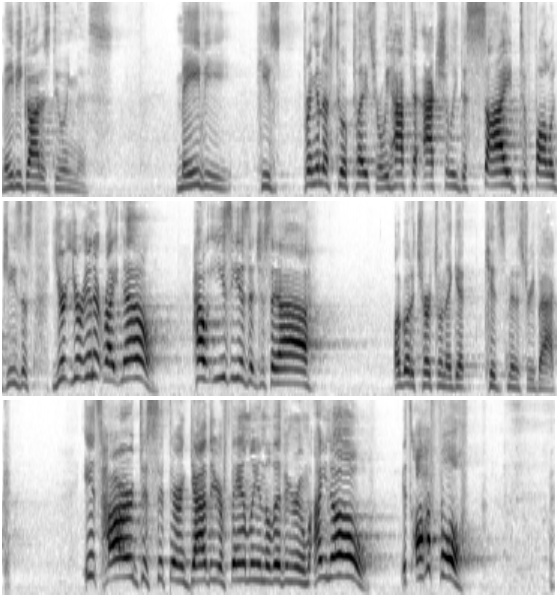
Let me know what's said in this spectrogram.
Maybe God is doing this. Maybe He's bringing us to a place where we have to actually decide to follow Jesus. You're, you're in it right now. How easy is it to say, ah, I'll go to church when they get kids' ministry back? It's hard to sit there and gather your family in the living room. I know. It's awful.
